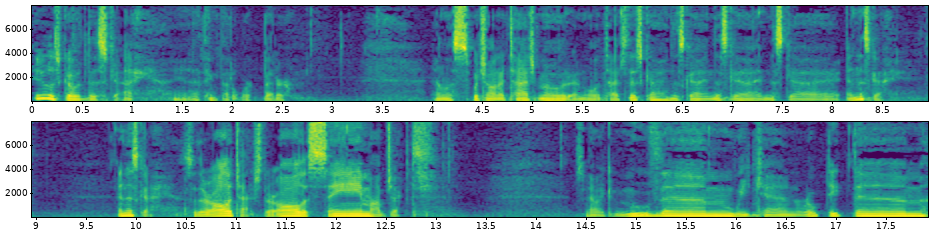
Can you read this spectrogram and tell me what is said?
maybe let's go with this guy. Yeah, I think that'll work better. And let's switch on attach mode and we'll attach this guy and this guy and this guy and this guy and this guy and this guy. So they're all attached. They're all the same object. So now we can move them, we can rotate them.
